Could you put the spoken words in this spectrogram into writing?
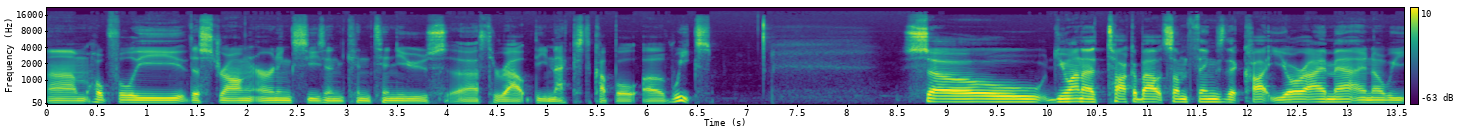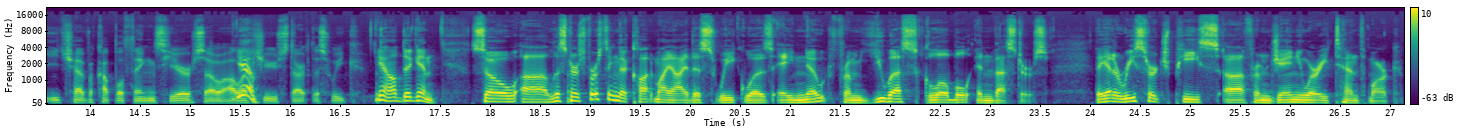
um, hopefully, the strong earnings season continues uh, throughout the next couple of weeks. So, do you want to talk about some things that caught your eye, Matt? I know we each have a couple things here, so I'll Yeah. let you start this week. Yeah, I'll dig in. So, uh, listeners, first thing that caught my eye this week was a note from U.S. Global Investors. They had a research piece uh, from January 10th, Mark,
